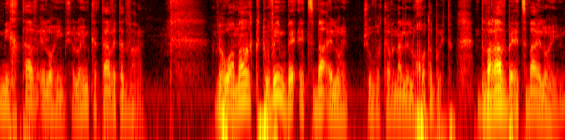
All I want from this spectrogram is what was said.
מכתב אלוהים, שאלוהים כתב את הדברים. והוא אמר, כתובים באצבע אלוהים. שוב, הכוונה ללוחות הברית. דבריו באצבע אלוהים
